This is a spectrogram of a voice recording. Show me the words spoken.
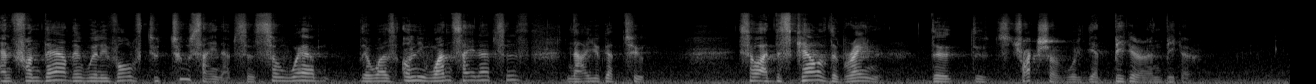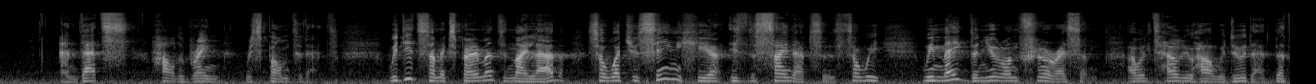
and from there they will evolve to two synapses. So where there was only one synapses, now you got two. So at the scale of the brain, the, the structure will get bigger and bigger. And that's how the brain responds to that. We did some experiments in my lab. So what you're seeing here is the synapses. So we, we make the neuron fluorescent. I will tell you how we do that. But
